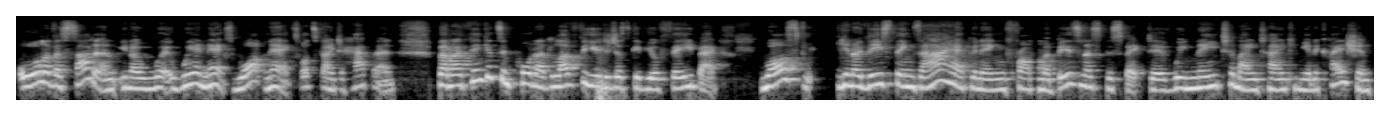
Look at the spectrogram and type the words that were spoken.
all of a sudden, you know, where, where next? What next? What's going to happen? But I think it's important. I'd love for you to just give your feedback whilst you know these things are happening from a business perspective we need to maintain communication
